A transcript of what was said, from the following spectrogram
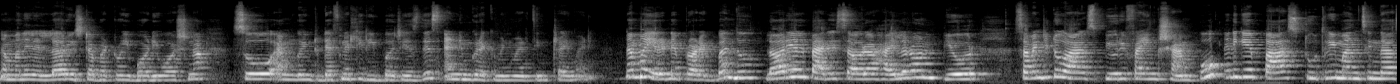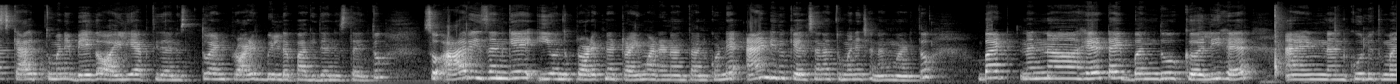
ನಮ್ಮ ಮನೇಲಿ ಎಲ್ಲರೂ ಇಷ್ಟಪಟ್ಟರು ಈ ಬಾಡಿ ವಾಶ್ನ so I am going to definitely repurchase this and ನಿಮಗೂ ರೆಕಮೆಂಡ್ ಮಾಡ್ತೀನಿ ಟ್ರೈ ಮಾಡಿ. ನಮ್ಮ ಎರಡನೇ ಪ್ರಾಡಕ್ಟ್ ಬಂದು ಲಾರಿಯಲ್ ಪ್ಯಾರಿಸ್ ಅವರ hyaluron pure seventy two hours purifying shampoo ನನಗೆ ಪಾಸ್ಟ್ ಟೂ ತ್ರೀ ಮಂತ್ಸಿಂದ ಸ್ಕ್ಯಾಲ್ಪ್ ತುಂಬಾ ಬೇಗ ಆಯಿಲಿ ಆಗ್ತಿದೆ ಅನಿಸ್ತು ಆ್ಯಂಡ್ ಪ್ರಾಡಕ್ಟ್ ಬಿಲ್ಡಪ್ ಆಗಿದೆ ಅನಿಸ್ತಾ ಇತ್ತು. ಸೊ ಆ ರೀಸನ್ಗೆ ಈ ಒಂದು ಪ್ರಾಡಕ್ಟ್ನ ಟ್ರೈ ಮಾಡೋಣ ಅಂತ ಅಂದ್ಕೊಂಡೆ ಆ್ಯಂಡ್ ಇದು ಕೆಲಸನ ತುಂಬಾ ಚೆನ್ನಾಗಿ ಮಾಡ್ತು. ಬಟ್ ನನ್ನ ಹೇರ್ ಟೈಪ್ ಬಂದು ಕರ್ಲಿ ಹೇರ್ ಆ್ಯಂಡ್ ನನ್ನ ಕೂದಲು ತುಂಬಾ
